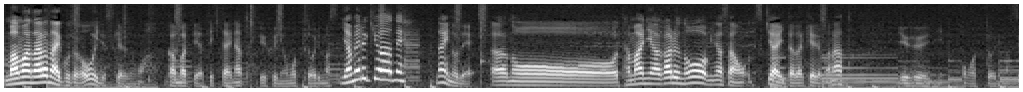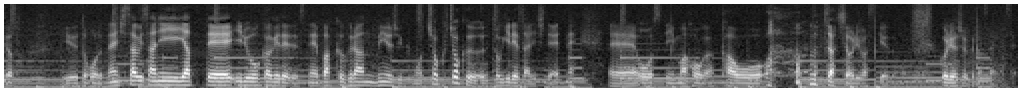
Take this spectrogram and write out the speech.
ままならないことが多いですけれども頑張ってやっていきたいなというふに思っておりますやめる気はねないので、あのー、たまに上がるのを皆さんお付き合いいただければなというふうに思っておりますよというところでね久々にやっているおかげでですねバックグラウンドミュージックもちょくちょく途切れたりしてね、えー、オースティン魔法が顔を出しておりますけれどもご了承くださいませ。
